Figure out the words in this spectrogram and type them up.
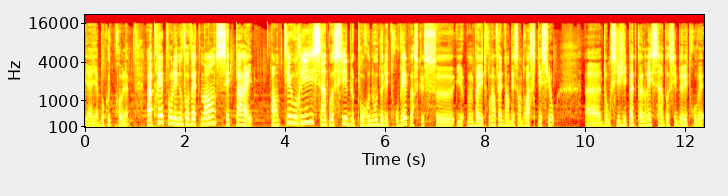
il y, a beaucoup de problèmes. Après, pour les nouveaux vêtements, c'est pareil. En théorie, c'est impossible pour nous de les trouver parce que on va les trouver en fait dans des endroits spéciaux. Euh, donc si je dis pas de conneries, c'est impossible de les trouver.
